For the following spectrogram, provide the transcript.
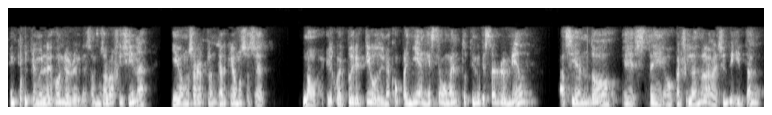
en que el primero de junio regresamos a la oficina y vamos a replantear qué vamos a hacer. No, el cuerpo directivo de una compañía en este momento tiene que estar reunido haciendo este o perfilando la versión digital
